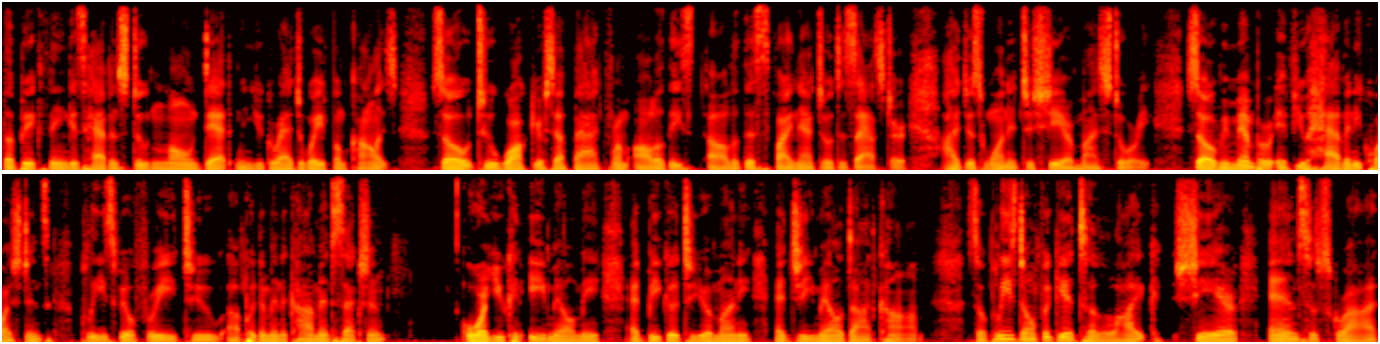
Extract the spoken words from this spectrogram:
the big thing is having student loan debt when you graduate from college. So to walk yourself back from all of these, all of this financial disaster, I just wanted to share my story. So remember, if you have any questions, please feel free to uh, put them in the comment section or you can email me at begoodtoyourmoney at gmail.com. So please don't forget to like, share, and subscribe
